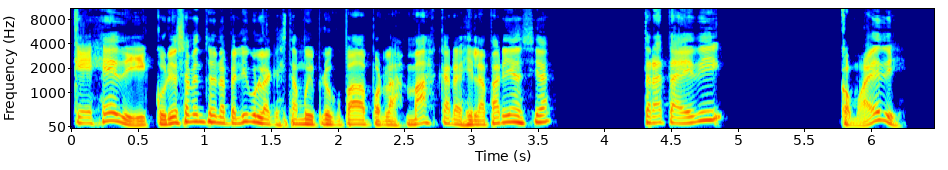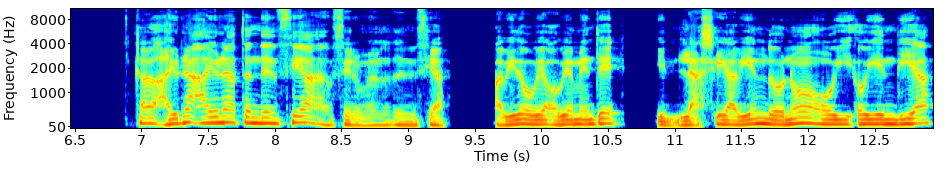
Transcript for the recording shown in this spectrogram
que es Eddie. Curiosamente, una película que está muy preocupada por las máscaras y la apariencia, trata a Eddie como Eddie. Claro, hay una, hay una tendencia, una tendencia. Ha habido, obviamente, y la sigue habiendo, ¿no? Hoy, hoy en día,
